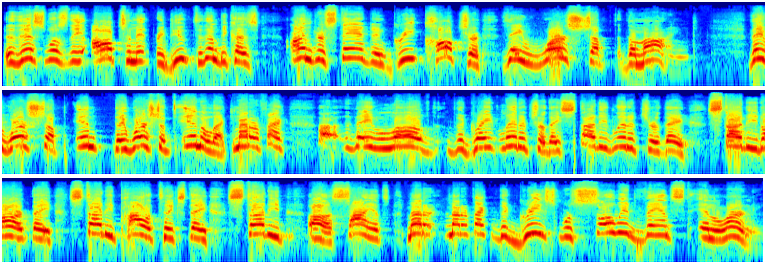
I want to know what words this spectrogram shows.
This was the ultimate rebuke to them because understanding Greek culture, they worshiped the mind. They worshiped in, they worshiped intellect. Matter of fact, uh, they loved the great literature. They studied literature. They studied art. They studied politics. They studied uh, science. Matter, matter of fact, the Greeks were so advanced in learning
